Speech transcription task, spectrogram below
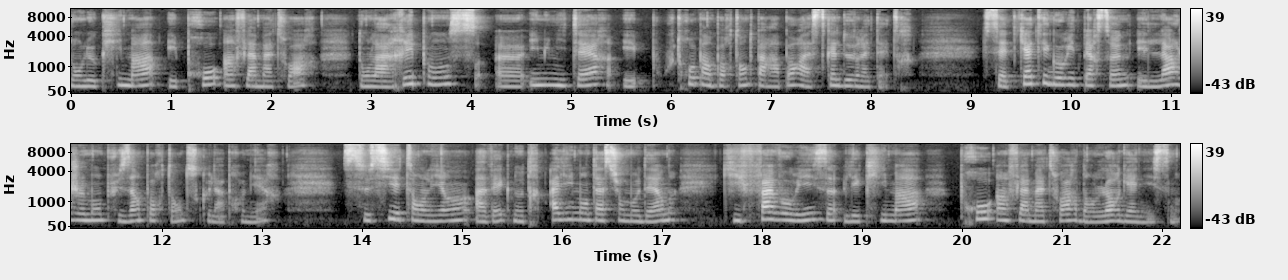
dont le climat est pro-inflammatoire, dont la réponse euh, immunitaire est beaucoup trop importante par rapport à ce qu'elle devrait être. Cette catégorie de personnes est largement plus importante que la première. Ceci est en lien avec notre alimentation moderne qui favorise les climats pro-inflammatoires dans l'organisme.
